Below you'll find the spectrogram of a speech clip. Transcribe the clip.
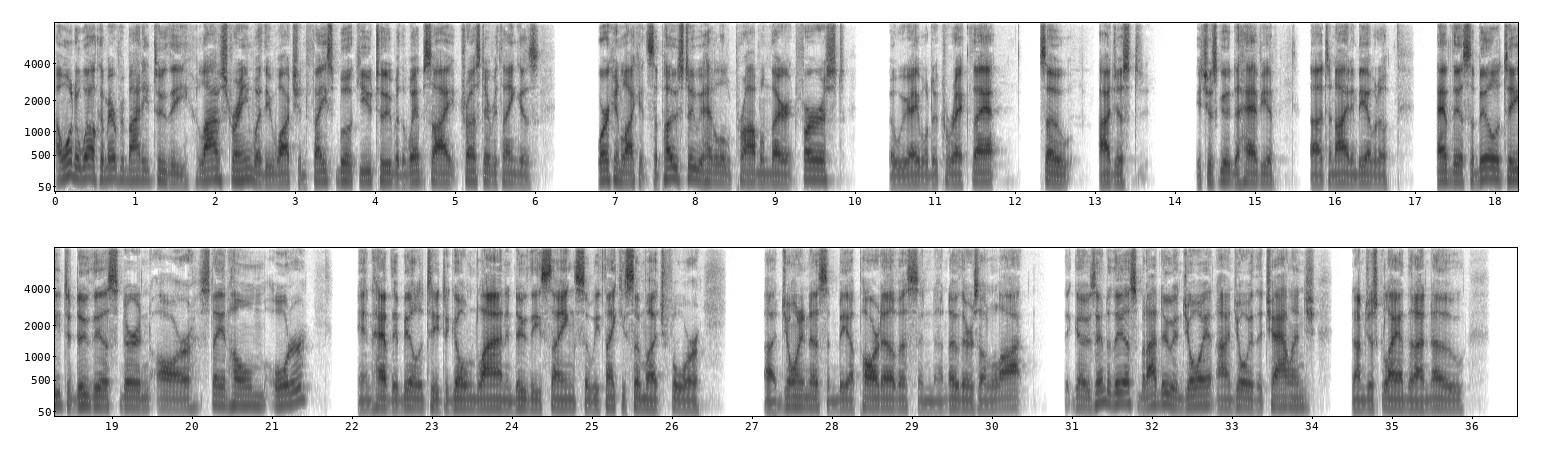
I want to welcome everybody to the live stream, whether you're watching Facebook, YouTube, or the website. Trust everything is working like it's supposed to. We had a little problem there at first, but we were able to correct that. So I just, it's just good to have you uh, tonight and be able to have this ability to do this during our stay at home order and have the ability to go online and do these things. So we thank you so much for uh, joining us and be a part of us. And I know there's a lot that goes into this, but I do enjoy it. I enjoy the challenge, and I'm just glad that I know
